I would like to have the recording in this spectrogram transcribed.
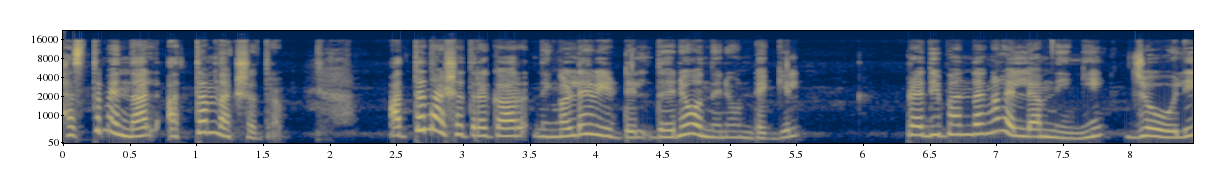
ഹസ്തം എന്നാൽ അത്തം നക്ഷത്രം. അത്ത നക്ഷത്രക്കാർ നിങ്ങളുടെ വീട്ടിൽ ധനു ഒന്നിനുണ്ടെങ്കിൽ പ്രതിബന്ധങ്ങളെല്ലാം നീങ്ങി ജോലി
